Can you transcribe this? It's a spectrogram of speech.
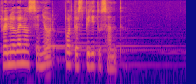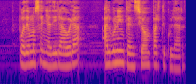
Renuévanos, Señor, por tu Espíritu Santo. Podemos añadir ahora alguna intención particular.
